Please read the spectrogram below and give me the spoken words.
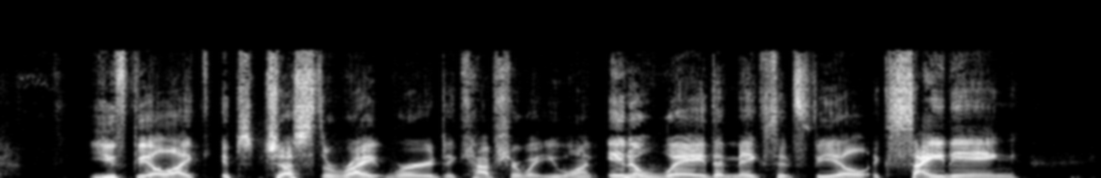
you feel like it's just the right word to capture what you want in a way that makes it feel exciting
